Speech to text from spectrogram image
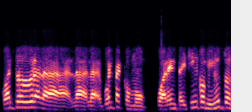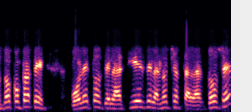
¿Cuánto dura la, la, la vuelta? Como 45 minutos, ¿no? Cómprate boletos de las 10 de la noche hasta las 12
